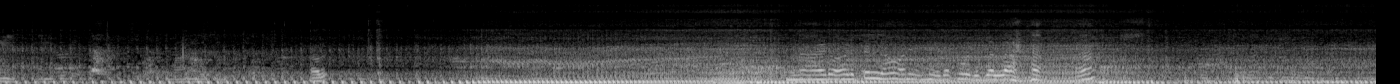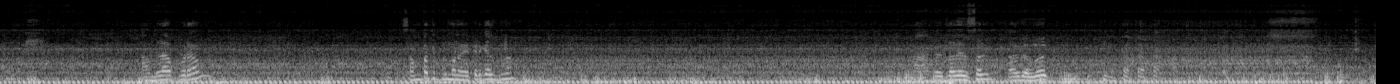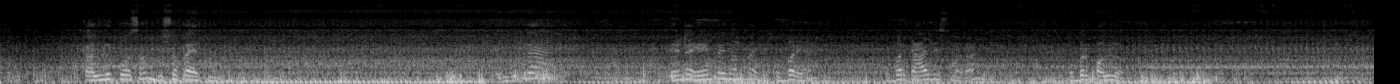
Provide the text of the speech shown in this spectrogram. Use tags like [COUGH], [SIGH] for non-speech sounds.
పోనీ, అనుకుంటా. నాడు మీద అమలాపురం. సంపత్ ఇప్పుడు మనం ఎక్కడికి వెళ్తున్నాం? నాకు ఎట్లా తెలుస్తుంది? నాకు తెలియదు [LAUGHS] కళ్ళు కోసం విశ్వ ప్రయత్నం. ఎందుకురా ఏంటో ఏంటో ఇదంతా కొబ్బరి కొబ్బరి కాయలు తీస్తున్నారా కొబ్బరి పళ్ళు.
